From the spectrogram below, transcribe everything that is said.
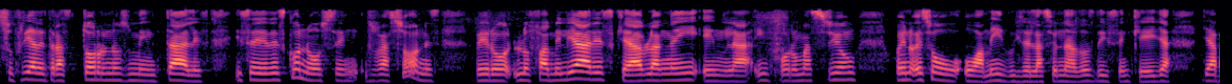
sufría de trastornos mentales y se desconocen razones, pero los familiares que hablan ahí en la información bueno, eso o, amigos y relacionados dicen que ella ya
